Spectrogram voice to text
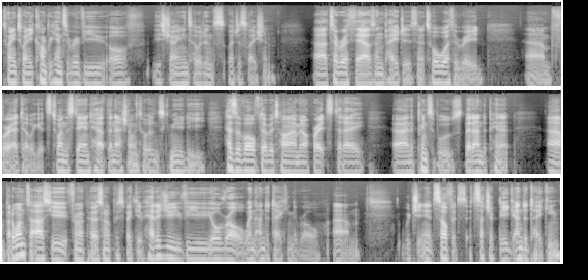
2020 comprehensive review of the Australian intelligence legislation. Uh, it's over a thousand pages, and it's well worth a read um, for our delegates to understand how the national intelligence community has evolved over time and operates today, uh, and the principles that underpin it. Uh, but I wanted to ask you, from a personal perspective, how did you view your role when undertaking the role, um, which in itself it's, it's such a big undertaking?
